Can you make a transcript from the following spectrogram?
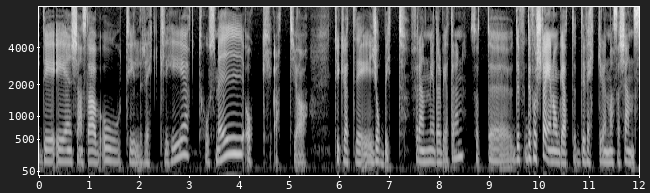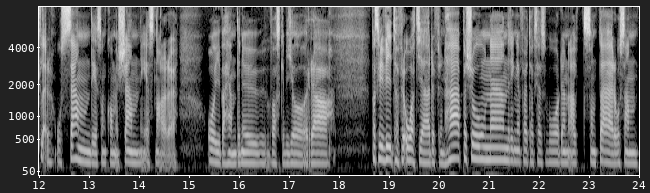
det är en känsla av otillräcklighet hos mig och att jag tycker att det är jobbigt för den medarbetaren. Så att, eh, det, det, första är nog att det väcker en massa känslor och sen det som kommer sen är snarare oj vad händer nu, vad ska vi göra? Vad ska vi vidta för åtgärder för den här personen, ringa företagshälsovården, allt sånt där. Och sen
